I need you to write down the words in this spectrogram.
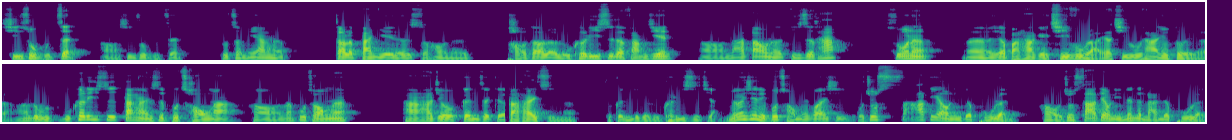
心术不正啊，心术不正，就怎么样呢？到了半夜的时候呢？跑到了鲁克利斯的房间啊，拿刀呢抵着他，说呢，呃，要把他给欺负了，要欺负他就对了。啊，鲁鲁克利斯当然是不从啊，哦，那不从呢，他他就跟这个大太子呢，就跟这个鲁克利斯讲，没关系，你不从没关系，我就杀掉你的仆人，好，我就杀掉你那个男的仆人，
